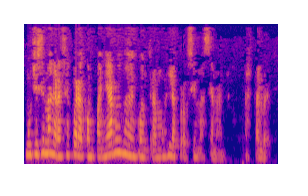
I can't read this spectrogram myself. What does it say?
Muchísimas gracias por acompañarnos, nos encontramos la próxima semana. Hasta luego.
